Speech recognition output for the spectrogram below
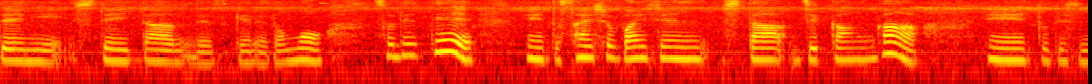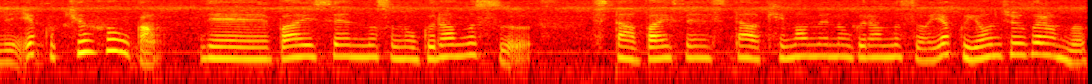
定にしていたんですけれどもそれで、えーと、最初焙煎した時間が、えーとですね、約9分間。で焙煎のそのグラム数した焙煎した木豆のグラム数は約 40g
